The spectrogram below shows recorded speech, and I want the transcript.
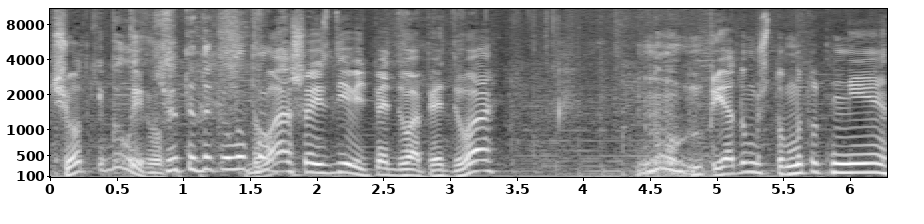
Четкий был Иглс. Чё ты доколупал? 269-5252. Ну, я думаю, что мы тут не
